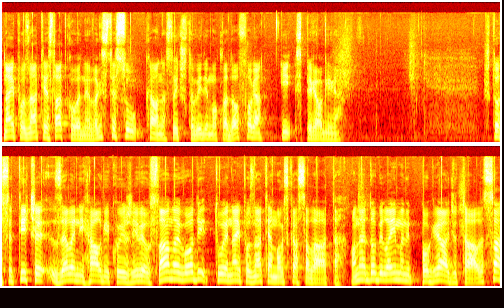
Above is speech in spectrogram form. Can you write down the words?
Najpoznatije slatkovodne vrste su, kao na sliču što vidimo, kladofora i spirogira. Što se tiče zelenih algi koje žive u slanoj vodi, tu je najpoznatija morska salata. Ona je dobila ime po građu talusa.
